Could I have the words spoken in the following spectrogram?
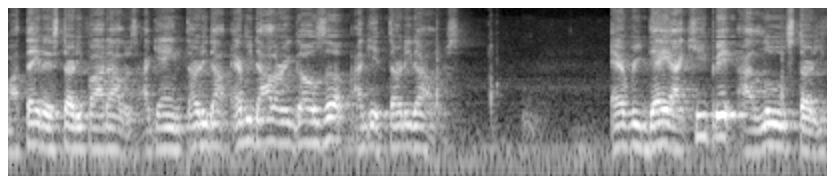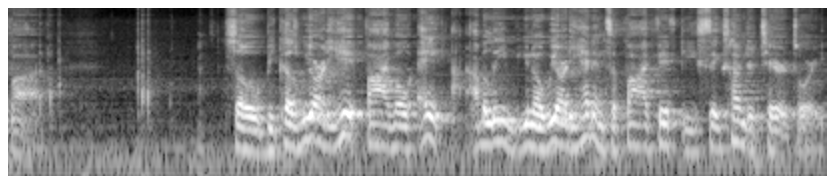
my theta is $35. I gain $30. Every dollar it goes up, I get $30. Every day I keep it, I lose 35. So because we already hit 508, I believe, you know, we already head into 550, 600 territory.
